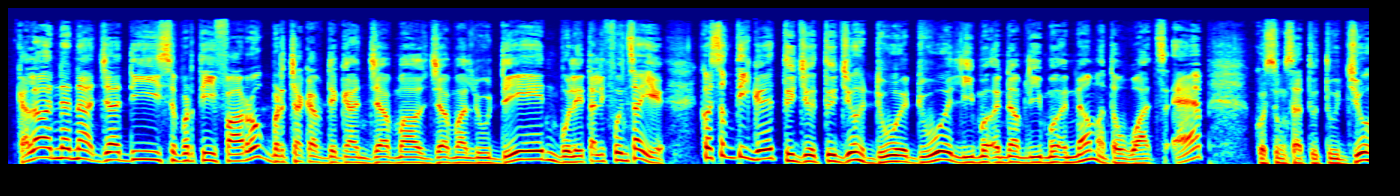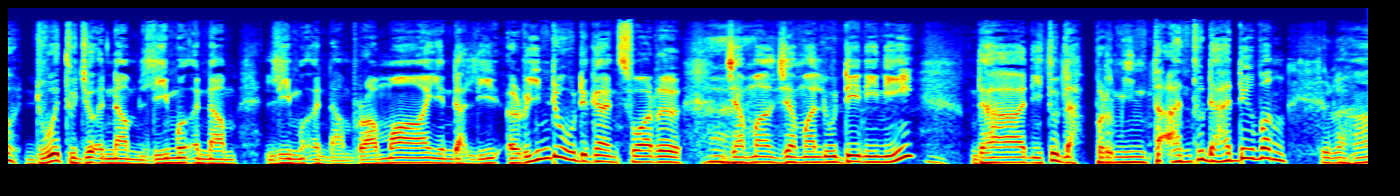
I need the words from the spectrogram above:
Kalau anda nak jadi seperti Farouk bercakap dengan Jamal Jamaluddin, boleh telefon saya 0377225656 atau WhatsApp 0172765656. Ramai yang dah li- rindu dengan suara Jamal Jamaluddin ini dan itulah permintaan tu dah ada bang. Itulah. Ha,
